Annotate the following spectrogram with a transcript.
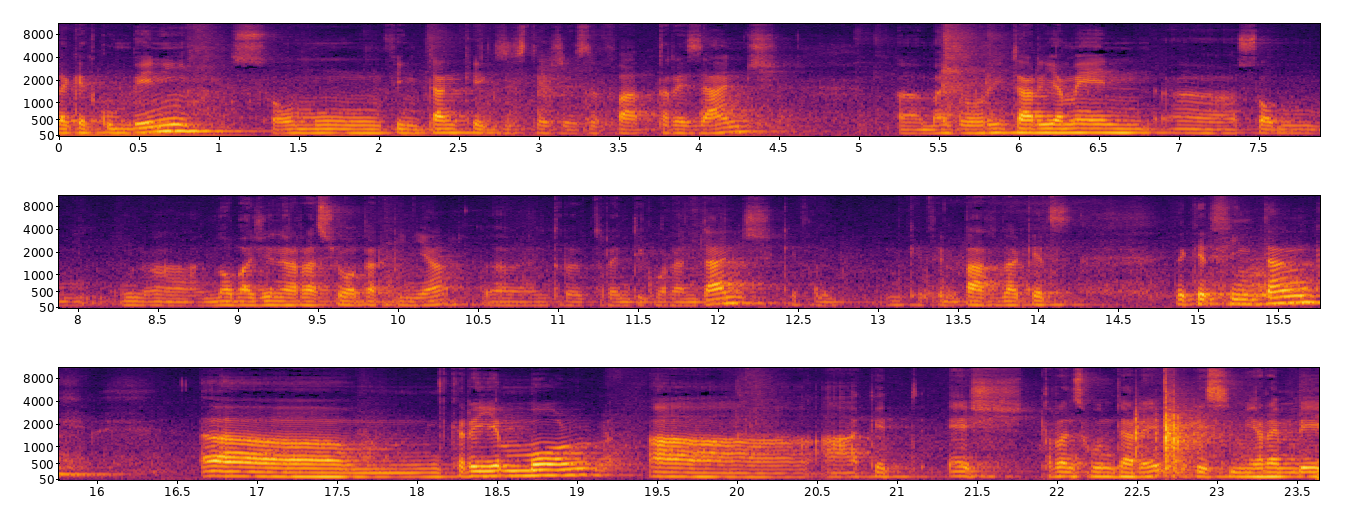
d'aquest conveni. Som un think tank que existeix des de fa 3 anys Uh, majoritàriament uh, som una nova generació a Perpinyà, uh, entre 30 i 40 anys, que fem, que fem part d'aquest think tank. Uh, creiem molt a, a aquest eix transfronterer, perquè si mirem bé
